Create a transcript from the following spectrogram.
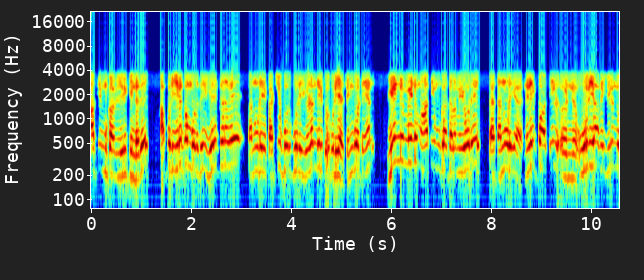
அதிமுகவில் இருக்கின்றது. அப்படி இருக்கும் பொழுது ஏற்கனவே தன்னுடைய கட்சி பொறுப்புகளை இழந்திருக்கக்கூடிய செங்கோட்டையன் மீண்டும் மீண்டும் அதிமுக தலைமையோடு தன்னுடைய நிலைப்பாட்டில் உறுதியாக இருந்து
